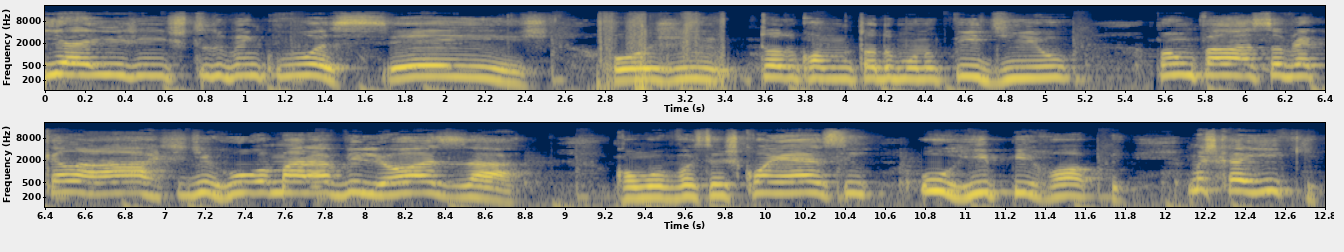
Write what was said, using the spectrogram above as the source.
E aí, gente, tudo bem com vocês? Hoje, todo como todo mundo pediu, vamos falar sobre aquela arte de rua maravilhosa. Como vocês conhecem, o hip hop. Mas Kaique,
